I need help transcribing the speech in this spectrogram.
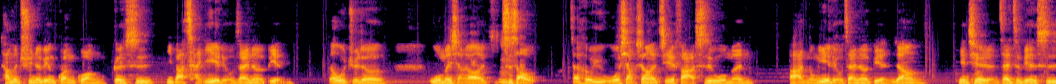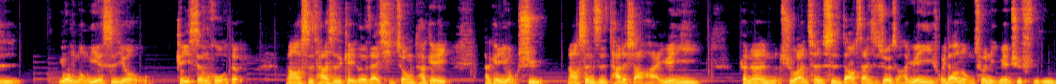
他们去那边观光，更是你把产业留在那边。那我觉得，我们想要至少在和鱼，我想象的解法是我们把农业留在那边，让年轻人在这边是用农业是有可以生活的，然后是他是可以乐在其中，他可以他可以永续，然后甚至他的小孩愿意。可能去完城市到三十岁的时候，他愿意回到农村里面去服务。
